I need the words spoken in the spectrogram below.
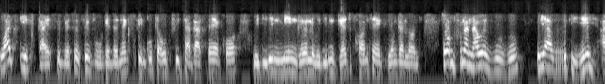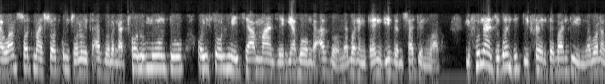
what if guys bese sivuke the next thing kuthiwa utwitter kasekho we didn't mingle we didn't get contact yonke loo nto. So ngifuna nawe zuzu uyazi ukuthi hey i once shot my shot kumjolo wethu azola ngathola umuntu oyi-soulmate yam manje ngiyabonga azola yabona then ngize emshadweni wakho. Ngifuna nje ukwenza i-difference ebantwini yabona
